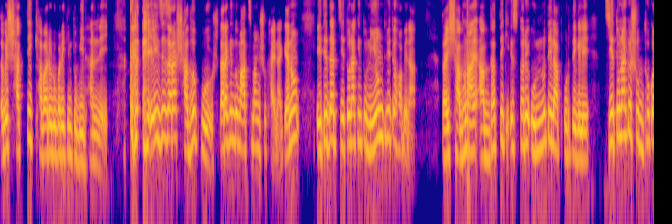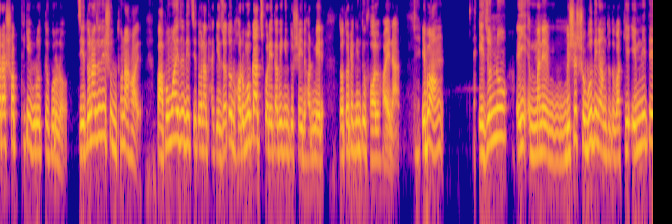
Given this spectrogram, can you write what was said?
তবে সাত্বিক খাবারের উপরে কিন্তু বিধান নেই। এই যে যারা সাধক পুরুষ, তারা কিন্তু মাছ মাংস খায় না। কেন? এতে তার চেতনা কিন্তু নিয়ন্ত্রিত হবে না। তাই সাধনায় আধ্যাত্মিক স্তরে উন্নতি লাভ করতে গেলে চেতনাকে শুদ্ধ করা সব থেকে গুরুত্বপূর্ণ। চেতনা যদি শুদ্ধ না হয়, পাপময় যদি চেতনা থাকে, যত ধর্ম কাজ করে তবে কিন্তু সেই ধর্মের ততটা কিন্তু ফল হয় না। এবং এজন্য এই মানে বিশেষ শুভ দিনে অন্তত পক্ষে এমনিতে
